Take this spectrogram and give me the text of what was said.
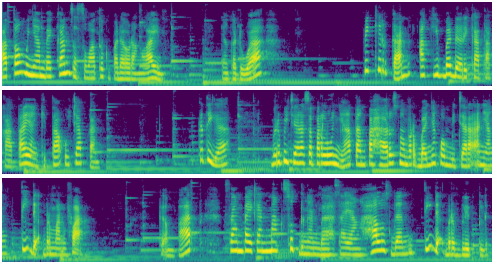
atau menyampaikan sesuatu kepada orang lain. Yang kedua, pikirkan akibat dari kata-kata yang kita ucapkan. Ketiga, Berbicara seperlunya tanpa harus memperbanyak pembicaraan yang tidak bermanfaat. Keempat, sampaikan maksud dengan bahasa yang halus dan tidak berbelit-belit.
